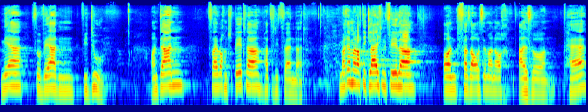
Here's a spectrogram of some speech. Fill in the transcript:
mehr so werden wie du. Und dann, zwei Wochen später, hat sich nichts verändert. Ich mache immer noch die gleichen Fehler und versau es immer noch. Also, hä?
